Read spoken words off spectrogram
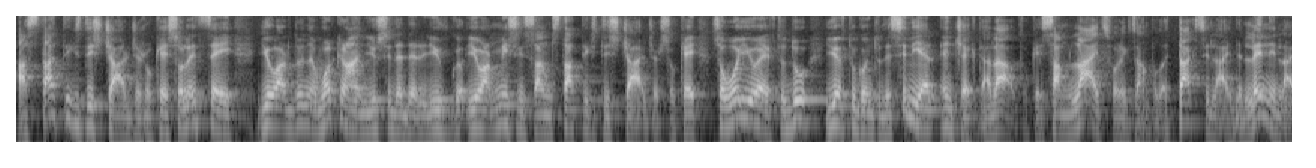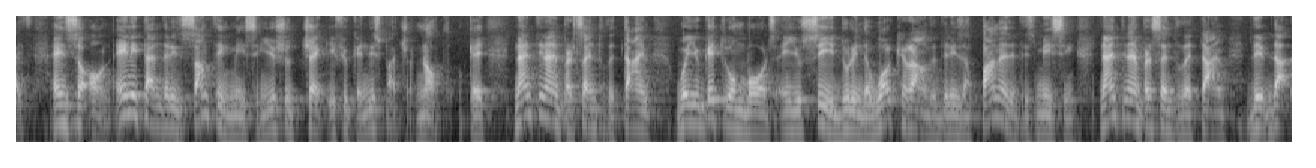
a statics discharger okay? So let's say you are doing a walk around you see that there, got, you are missing some statics dischargers okay? So what you have to do you have to go into the CDL and check that out okay? Some lights for example the taxi light the landing lights and so on. Anytime there is something missing you should check if you can dispatch or not, okay? 99% of the time when you get on board and you see during the walk around that there is a panel that is missing, 99% of the time they, that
